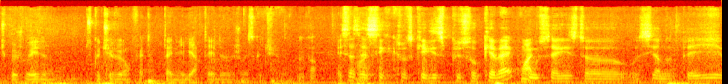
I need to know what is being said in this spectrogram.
tu peux jouer ce que tu veux en fait. Tu as une liberté de jouer ce que tu veux. D'accord. Et ça, c'est quelque chose qui existe plus au Québec ou ça existe euh, aussi dans d'autres pays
